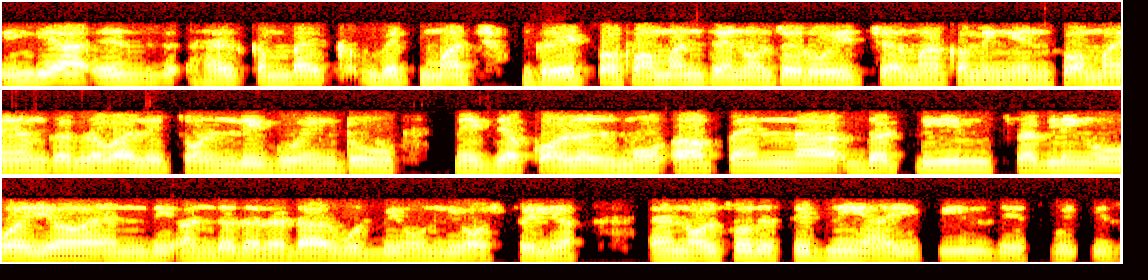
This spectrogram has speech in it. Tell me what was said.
India is has come back with much great performance and also Rohit Sharma coming in for Mayank Agarwal. It's only going to make their collars more up and uh, the team struggling over here and the under the radar would be only Australia and also the Sydney. I feel this week is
